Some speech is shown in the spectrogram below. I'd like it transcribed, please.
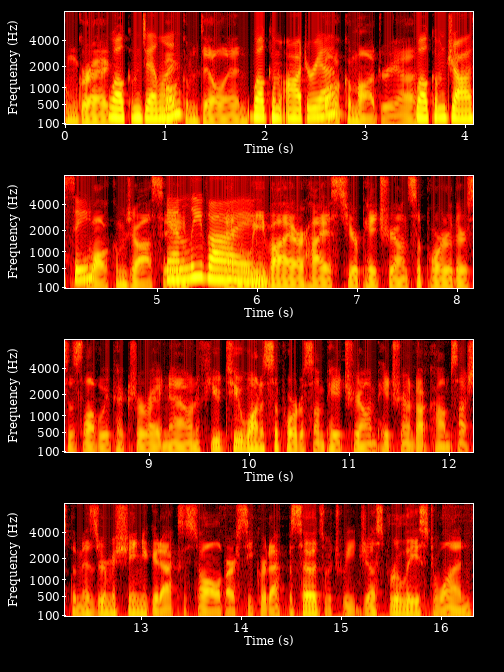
Welcome, Greg. Welcome, Dylan. Welcome, Dylan. Welcome, Audria. Welcome, Audria. Welcome, Jossie. Welcome, Jossie. And Levi. And Levi, our highest tier Patreon supporter. There's this lovely picture right now. And if you too want to support us on Patreon, patreon.com slash the misery machine, you get access to all of our secret episodes, which we just released one.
